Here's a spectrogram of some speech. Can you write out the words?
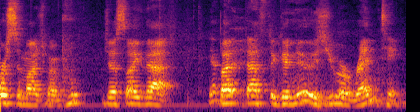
worth so much went poof, just like that. Yep. But that's the good news. You were renting.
